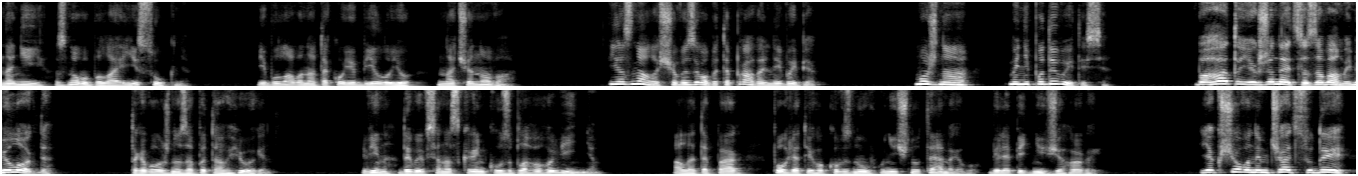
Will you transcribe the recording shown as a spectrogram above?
На ній знову була її сукня, і була вона такою білою, наче нова. Я знала, що ви зробите правильний вибір. Можна мені подивитися? Багато їх женеться за вами, мілорде. тривожно запитав Гюрін. Він дивився на скриньку з благоговінням, але тепер погляд його ковзнув у нічну темряву біля підніжжя гори. Якщо вони мчать сюди,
